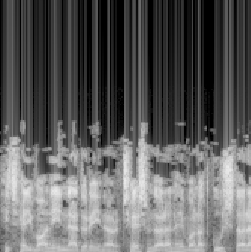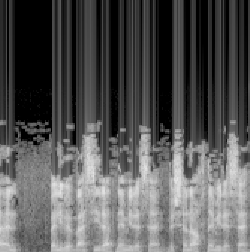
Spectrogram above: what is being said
هیچ حیوانی نداره اینا رو. چشم دارن حیوانات گوش دارن ولی به بصیرت نمی‌رسن به شناخت نمی‌رسن.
